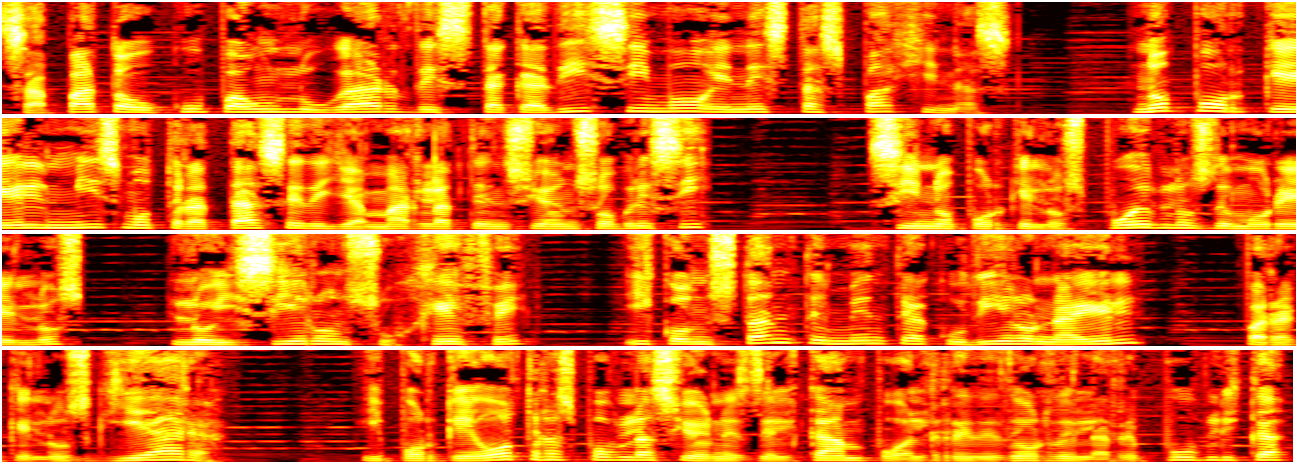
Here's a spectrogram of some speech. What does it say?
Zapata ocupa un lugar destacadísimo en estas páginas, no porque él mismo tratase de llamar la atención sobre sí, sino porque los pueblos de Morelos lo hicieron su jefe y constantemente acudieron a él para que los guiara, y porque otras poblaciones del campo alrededor de la República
